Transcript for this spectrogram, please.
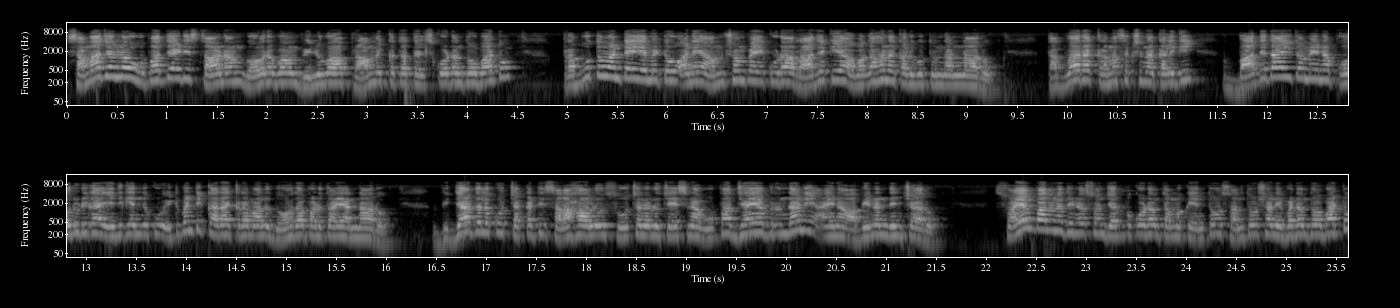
సమాజంలో ఉపాధ్యాయుడి స్థానం గౌరవం విలువ ప్రాముఖ్యత తెలుసుకోవడంతో పాటు ప్రభుత్వం అంటే ఏమిటో అనే అంశంపై కూడా రాజకీయ అవగాహన కలుగుతుందన్నారు. తద్వారా క్రమశిక్షణ కలిగి బాధ్యతాయుతమైన పౌరుడిగా ఎదిగేందుకు ఇటువంటి కార్యక్రమాలు దోహదపడతాయన్నారు. విద్యార్థులకు చక్కటి సలహాలు సూచనలు చేసిన ఉపాధ్యాయ బృందాన్ని ఆయన అభినందించారు. స్వయం పాలన దినోత్సవం జరుపుకోవడం తమకు ఎంతో సంతోషాన్ని ఇవ్వడంతో పాటు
